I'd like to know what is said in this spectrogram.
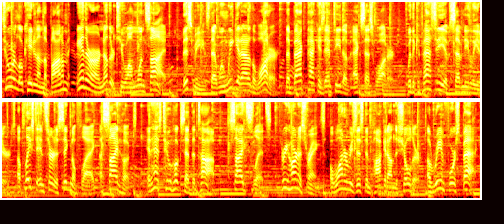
Two are located on the bottom and there are another two on one side. This means that when we get out of the water, the backpack is emptied of excess water. With a capacity of 70 liters, a place to insert a signal flag, a side hook. It has two hooks at the top, side slits, three harness rings, a water-resistant pocket on the shoulder, a reinforced back,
